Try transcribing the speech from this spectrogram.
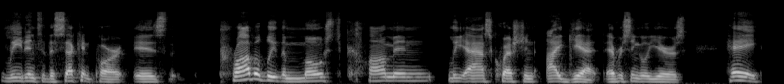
lead into the second part is probably the most commonly asked question I get every single year is, hey,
